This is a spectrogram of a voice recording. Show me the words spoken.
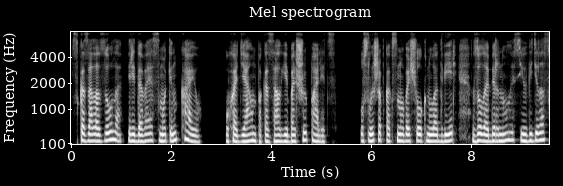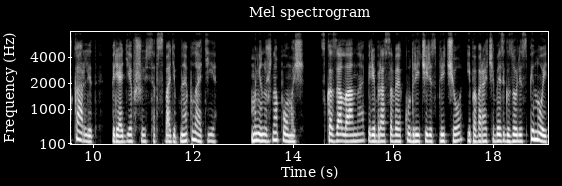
сказала Зола, передавая смокинг Каю. Уходя, он показал ей большой палец. Услышав, как снова щелкнула дверь, Зола обернулась и увидела Скарлетт, переодевшуюся в свадебное платье. «Мне нужна помощь», – сказала она, перебрасывая кудри через плечо и поворачиваясь к Золе спиной,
